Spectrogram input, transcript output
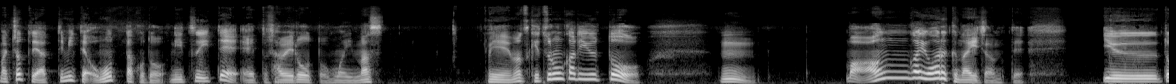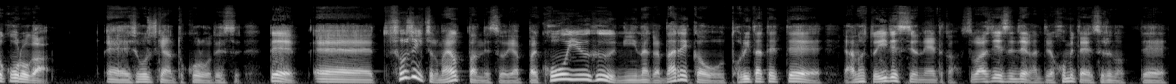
まあ、ちょっとやってみて思ったことについて、えっと、喋ろうと思います。えー、まず結論から言うと、うん。まあ、案外悪くないじゃんっていうところが、えー正直なところです。で、えー正直ちょっと迷ったんですよ。やっぱりこういう風になんか誰かを取り立てて、あの人いいですよねとか、素晴らしいですねみたいな感じで褒めたりするのって、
